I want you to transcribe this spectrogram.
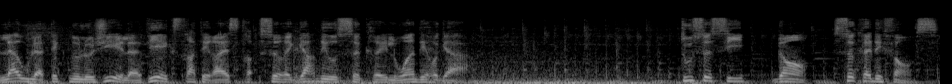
là où la technologie et la vie extraterrestre seraient gardées au secret loin des regards. Tout ceci dans Secret Défense.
